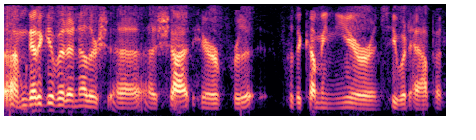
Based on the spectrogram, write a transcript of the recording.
I'm going to give it another sh- uh, a shot here for the, for the coming year and see what happens.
